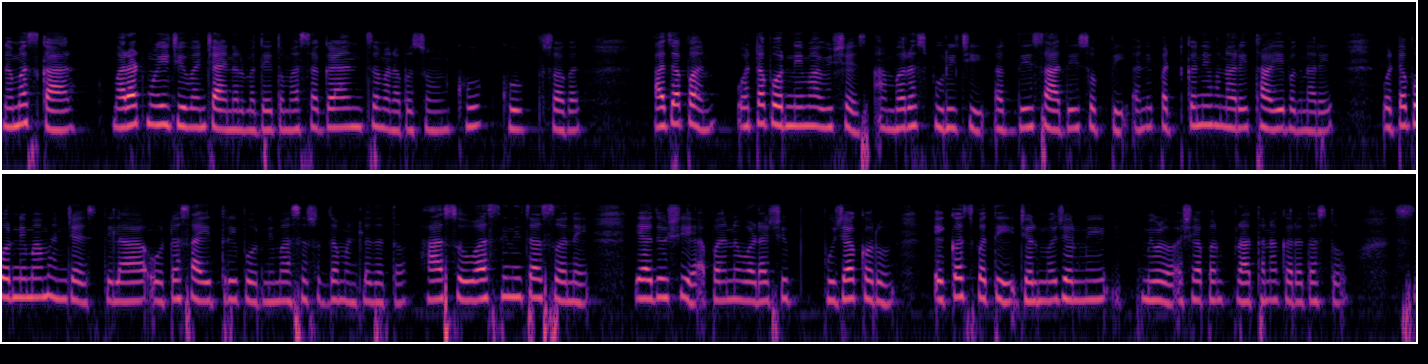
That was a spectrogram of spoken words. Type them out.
नमस्कार. मराठमोळी जीवन चॅनलमध्ये तुम्हा सगळ्यांचं मनापासून खूप खूप स्वागत. आज आपण वटपौर्णिमा विशेष आंबरस पुरीची अगदी साधी सोपी आणि पटकनी होणारी थाळी बघणारे वटपौर्णिमा म्हणजेच तिला वटसावित्री पौर्णिमा असं सुद्धा म्हटलं जातं. हा सुवासिनीचा सण आहे. या दिवशी आपण वडाची पूजा करून एकच पती जन्मजन्मी मिळो अशी आपण प्रार्थना करत असतो. स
